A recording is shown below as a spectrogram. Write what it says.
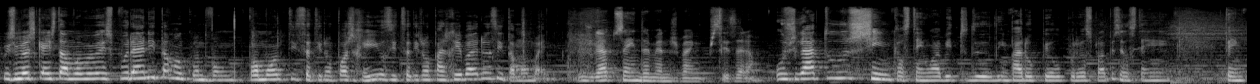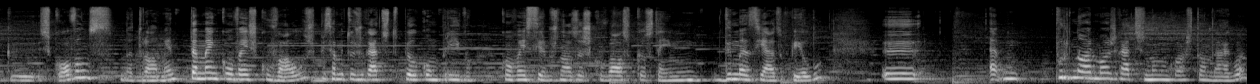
os meus cães tomam uma vez por ano e tomam quando vão para o monte e se atiram para os rios e se atiram para as ribeiras e tomam banho. Os gatos ainda menos banho precisarão? Os gatos, sim, que eles têm o hábito de limpar o pelo por eles próprios, eles têm têm que escovam-se naturalmente. Uhum. Também convém escová-los, principalmente os gatos de pelo comprido, convém sermos nós a escová-los porque eles têm demasiado pelo. Uh, por norma, os gatos não gostam de água,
